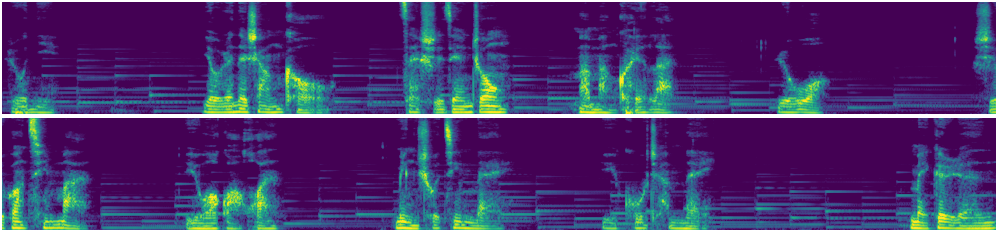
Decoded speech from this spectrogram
如你，有人的伤口，在时间中慢慢溃烂；如我，时光轻慢，与我寡欢，命数静美，与孤成美。每个人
